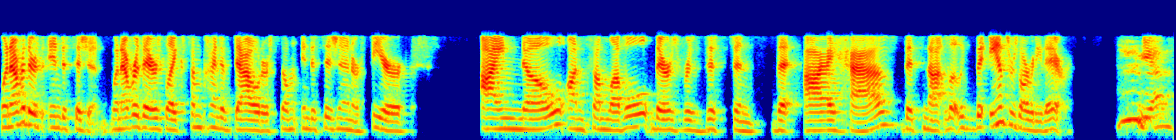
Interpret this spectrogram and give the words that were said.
whenever there's indecision, whenever there's like some kind of doubt or some indecision or fear, I know on some level there's resistance that I have that's not like the answer's already there. Yes.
